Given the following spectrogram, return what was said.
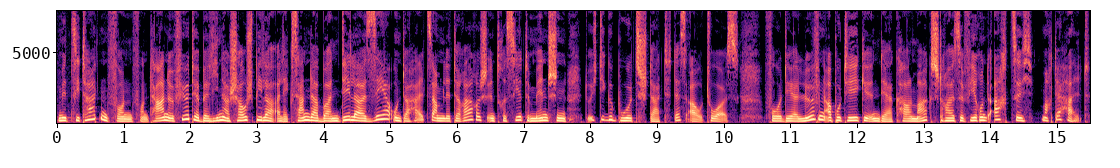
Mit Zitaten von Fontane führt der Berliner Schauspieler Alexander Bandilla sehr unterhaltsam literarisch interessierte Menschen durch die Geburtsstadt des Autors. Vor der Löwenapotheke in der Karl-Marx-Straße 84 macht er Halt.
